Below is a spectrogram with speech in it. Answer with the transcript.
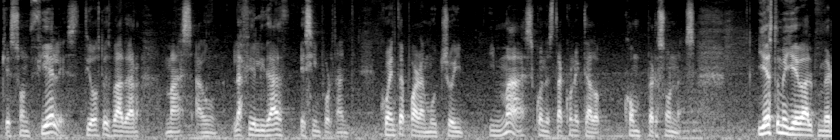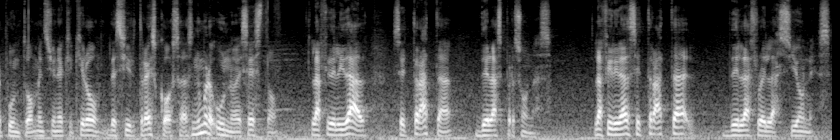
que son fieles, Dios les va a dar más aún. La fidelidad es importante, cuenta para mucho y, y más cuando está conectado con personas. Y esto me lleva al primer punto. Mencioné que quiero decir tres cosas. Número uno es esto. La fidelidad se trata de las personas. La fidelidad se trata de las relaciones.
